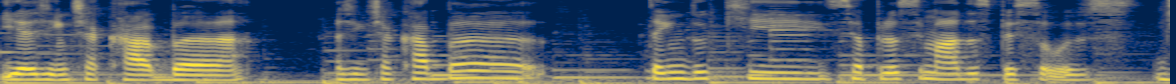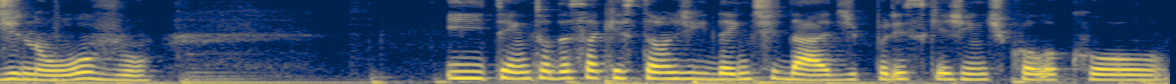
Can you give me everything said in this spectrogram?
e a gente acaba a gente acaba tendo que se aproximar das pessoas de novo. E tem toda essa questão de identidade, por isso que a gente colocou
